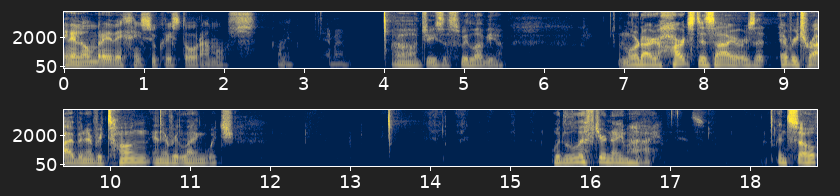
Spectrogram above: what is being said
En el nombre de Jesucristo oramos. Amén. Oh, Jesus, we love you. And Lord, our heart's desire is that every tribe and every tongue and every language would lift your name high. And so,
